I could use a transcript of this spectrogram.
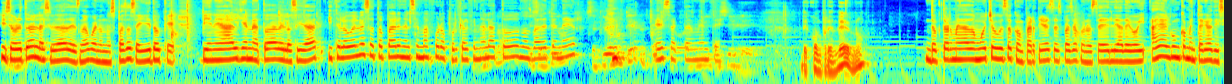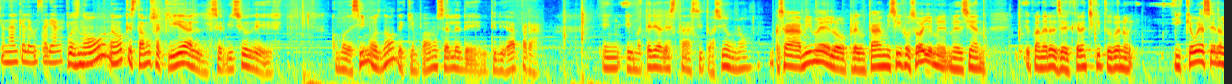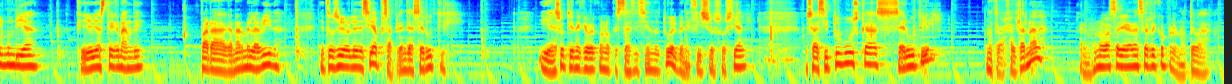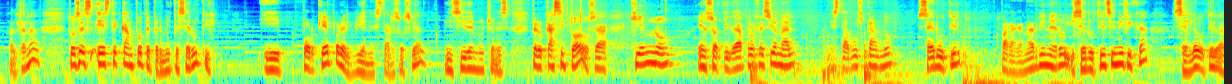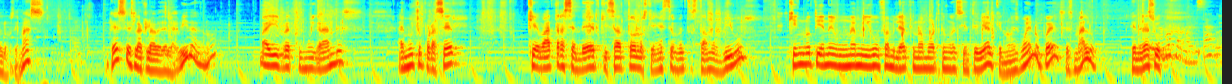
Y sobre todo en las ciudades, ¿no? Bueno, nos pasa seguido que viene alguien a toda velocidad y te lo vuelves a topar en el semáforo porque al final a todos nos va a detener. Sentido no tiene. Exactamente. de comprender, ¿no? Doctor, me ha dado mucho gusto compartir este espacio con usted el día de hoy. ¿Hay algún comentario adicional que le gustaría? Pues no, no, que estamos aquí al servicio de, como decimos, ¿no? De quien podamos serle de utilidad para en, materia de esta situación, ¿no? O sea, a mí me lo preguntaban mis hijos, oye, me, decían, eh, cuando eran, que eran chiquitos, bueno, ¿y qué voy a hacer algún día que yo ya esté grande para ganarme la vida? Entonces yo le decía, pues aprende a ser útil. Y eso tiene que ver con lo que estás diciendo tú, el beneficio social. O sea, si tú buscas ser útil, no te va a faltar nada. A lo mejor no vas a llegar a ser rico, pero no te va a faltar nada. Entonces, este campo te permite ser útil. ¿Y por qué? Por el bienestar social. Incide mucho en ese. Pero casi todo, o sea, ¿quién no en su actividad profesional está buscando ser útil para ganar dinero? Y ser útil significa serle útil a los demás. Esa es la clave de la vida, ¿no? Hay retos muy grandes, hay mucho por hacer que va a trascender quizá todos los que en este momento estamos vivos. ¿Quién no tiene un amigo, un familiar que no ha muerto en un accidente vial? Que no es bueno, pues, es malo. Genera su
